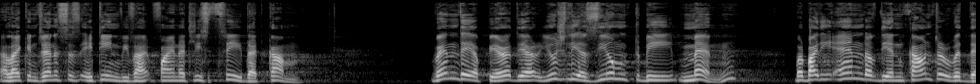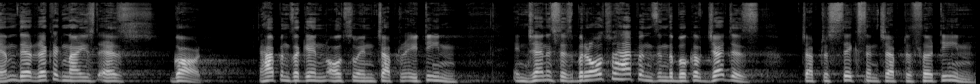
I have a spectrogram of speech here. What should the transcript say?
Uh, like in Genesis 18, we find at least three that come. When they appear, they are usually assumed to be men, but by the end of the encounter with them, they're recognized as God. It happens again also in chapter 18 in Genesis, but it also happens in the book of Judges, chapter 6 and chapter 13.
